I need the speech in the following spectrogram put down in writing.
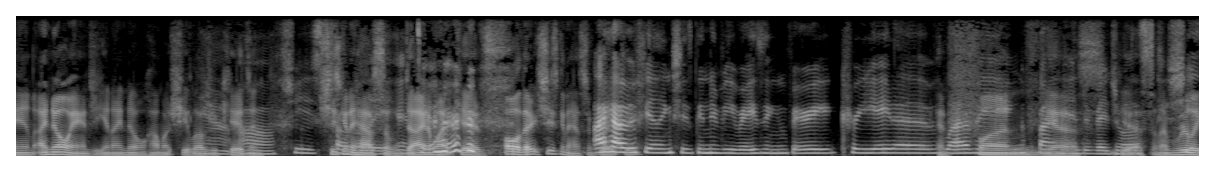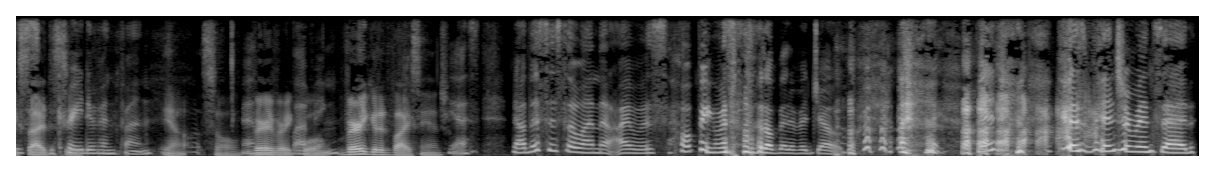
And I know Angie, and I know how much she loves Yeah. Oh, her kids, Oh, and she's she's going to have some dynamite it. kids. Oh, there- she's going to have some. I have a feeling she's going to be raising very creative, And loving, fun, fun, yes, individuals. yes, and I'm really excited to see- Creative and fun. Yeah, so and very very cool. Very good advice, Angie. Yes. Now this is the one that I was hoping was a little bit of a joke, because Benjamin said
